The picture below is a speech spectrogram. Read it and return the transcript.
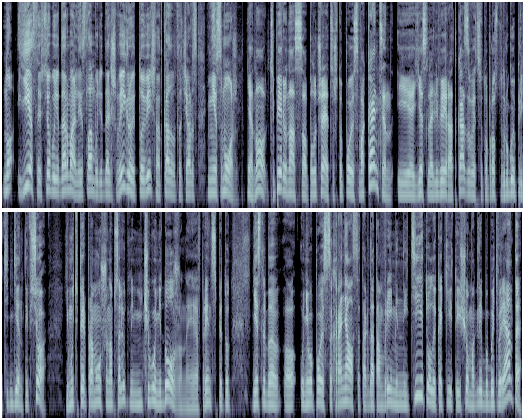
но если все будет нормально, ислам будет дальше выигрывать, то вечно отказываться Чарльз не сможет. Не, но теперь у нас а, получается, что пояс вакантен, и если Оливейра отказывается, то просто другой претендент, и все ему теперь промоушен абсолютно ничего не должен. И, в принципе, тут, если бы э, у него пояс сохранялся, тогда там временный титул и какие-то еще могли бы быть варианты,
